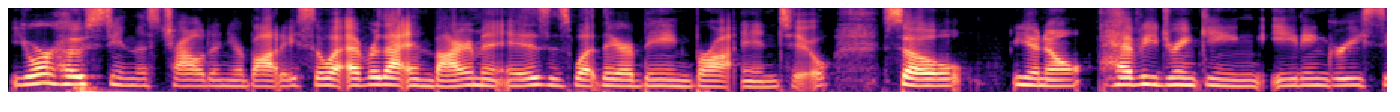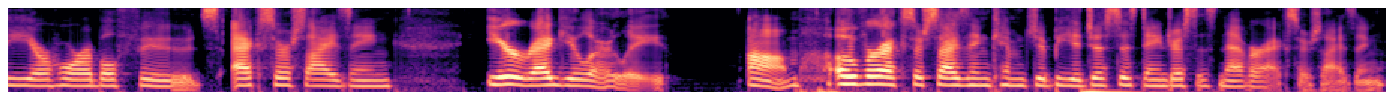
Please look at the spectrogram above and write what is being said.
you're hosting this child in your body. So, whatever that environment is, is what they are being brought into. So, you know, heavy drinking, eating greasy or horrible foods, exercising irregularly, um, over exercising can be just as dangerous as never exercising.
